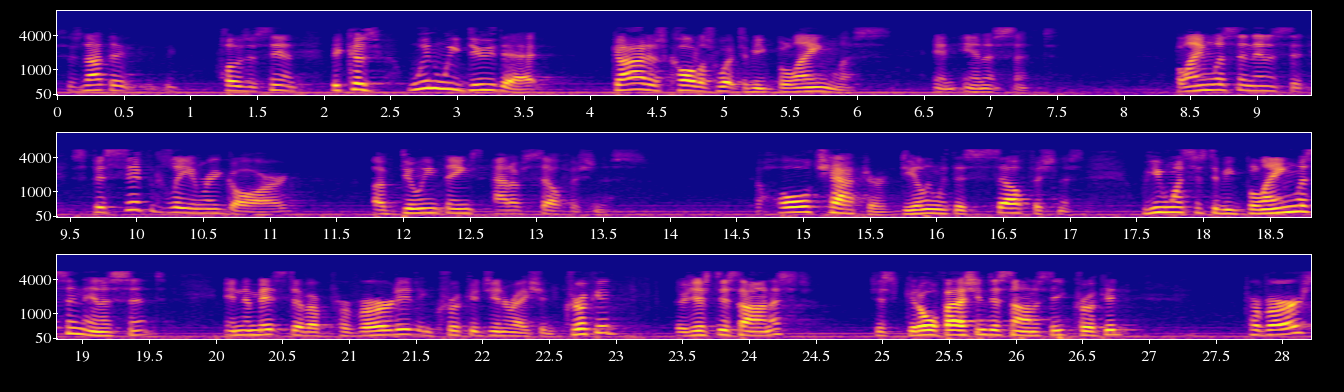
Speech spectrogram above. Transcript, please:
This is not to close us in. Because when we do that, God has called us what? To be blameless and innocent. Blameless and innocent, specifically in regard of doing things out of selfishness. The whole chapter dealing with this selfishness. He wants us to be blameless and innocent in the midst of a perverted and crooked generation. Crooked, they're just dishonest. Just good old fashioned dishonesty, crooked. Perverse,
